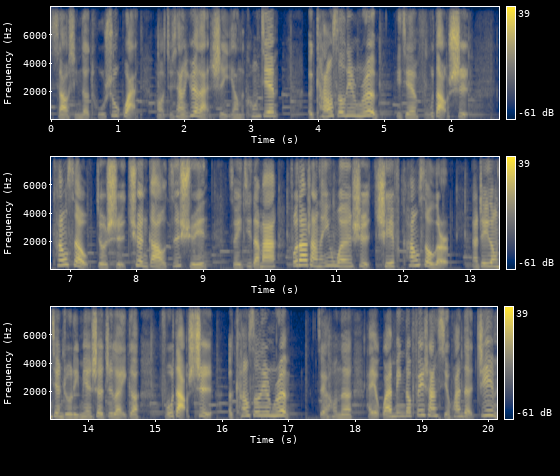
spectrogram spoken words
小型的图书馆，哦，就像阅览室一样的空间，a counseling room 一间辅导室，counsel 就是劝告咨询，所以记得吗？辅导长的英文是 chief counselor。那这一栋建筑里面设置了一个辅导室，a counseling room。最后呢，还有官兵都非常喜欢的 gym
